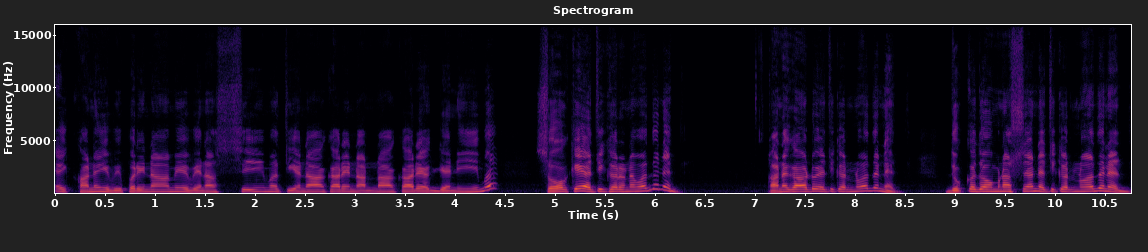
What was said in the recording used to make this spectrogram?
ඒ කණේ විපරිණාමයේ වෙනස් වීම තියන ආකාරයෙන් අන්න ආකාරයක් ගැනීම ශෝකය ඇති කරනවද නැද්ද? කනගාටු ඇති කරනවද නැද්ද? දුක්ඛ දෝමනස්යන් ඇති කරනවද නැද්ද?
